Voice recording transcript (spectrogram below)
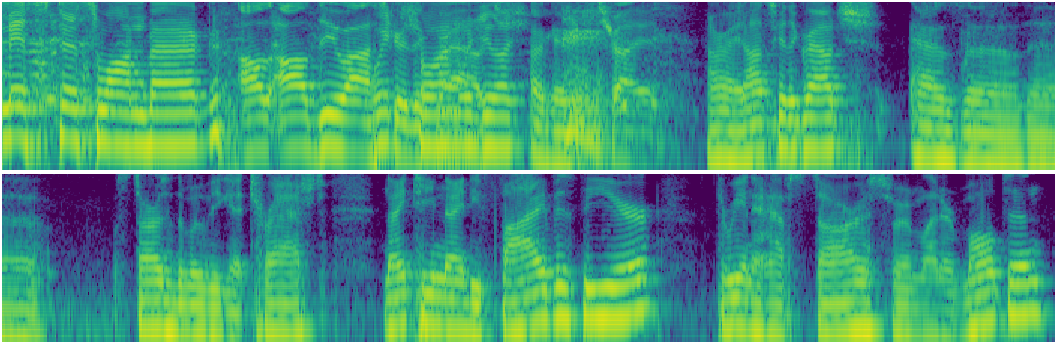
Mr. Swanberg. I'll, I'll do Oscar Which the one Grouch. would you like? Okay. Try it. All right. Oscar the Grouch has uh, the stars of the movie get trashed. 1995 is the year. Three and a half stars from Leonard Maltin.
